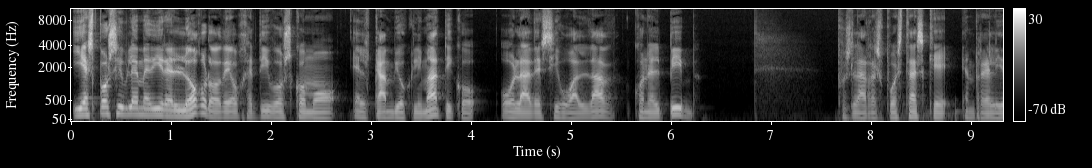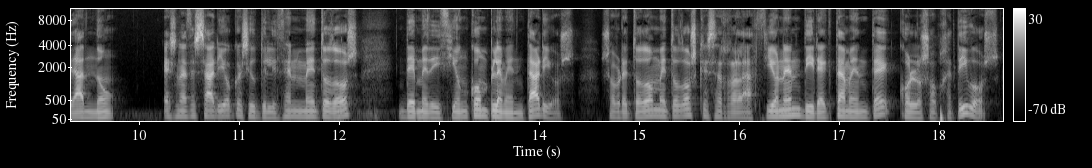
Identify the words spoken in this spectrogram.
¿Y es posible medir el logro de objetivos como el cambio climático o la desigualdad con el PIB? Pues la respuesta es que en realidad no. Es necesario que se utilicen métodos de medición complementarios, sobre todo métodos que se relacionen directamente con los objetivos.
